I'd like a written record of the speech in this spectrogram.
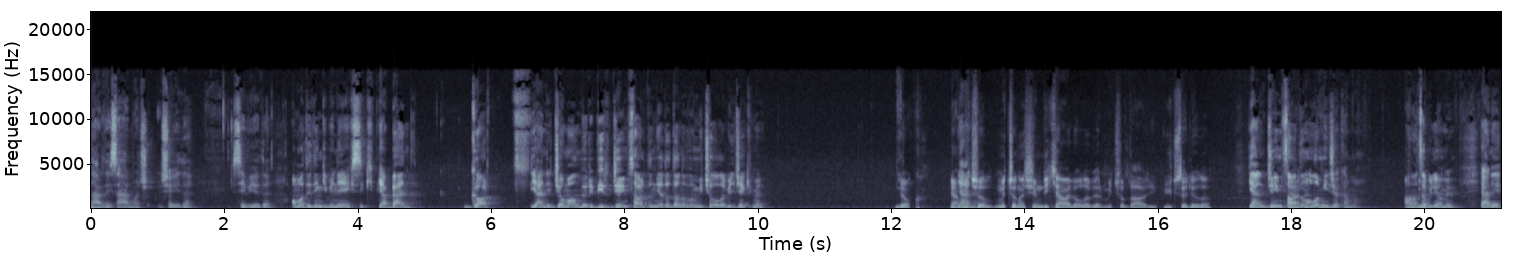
neredeyse her maç şeyde seviyede. Ama dediğin gibi ne eksik? Ya ben guard yani Jamal Murray bir James Harden ya da Donovan Mitchell olabilecek mi? Yok. Yani, Yani. Mitchell, Mitchell'ın şimdiki hali olabilir. Mitchell daha yükseliyor da. Yani James Harden Yani- olamayacak ama. Anlatabiliyor muyum? Yani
